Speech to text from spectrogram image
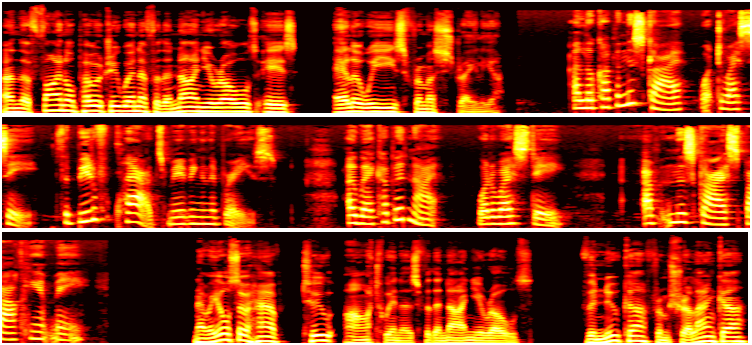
And the final poetry winner for the nine year olds is Eloise from Australia. I look up in the sky, what do I see? The beautiful clouds moving in the breeze. I wake up at night, what do I see? Up in the sky, sparkling at me. Now, we also have two art winners for the nine year olds Venuka from Sri Lanka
